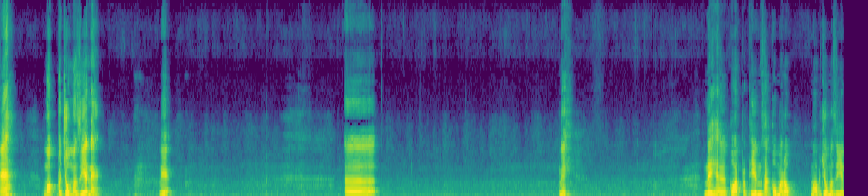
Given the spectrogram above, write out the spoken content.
ណាមកប្រជុំអាស៊ាននេះនេះអឺនេះនេះគាត់ប្រធានសហគមន៍អឺរ៉ុប មកប្រជុំអាស៊ាន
